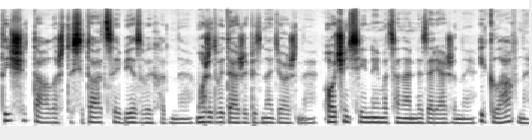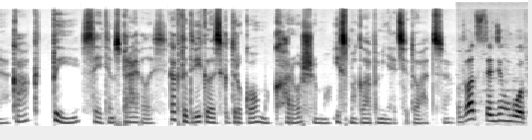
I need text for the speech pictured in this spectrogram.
ты считала, сказала, что ситуация безвыходная, может быть даже безнадежная, очень сильно эмоционально заряженная. И главное, как ты с этим справилась? Как ты двигалась к другому, к хорошему и смогла поменять ситуацию? В 21 год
